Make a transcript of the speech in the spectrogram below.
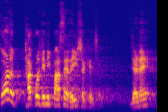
કોણ ઠાકોરજીની પાસે રહી શકે છે? જેણે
